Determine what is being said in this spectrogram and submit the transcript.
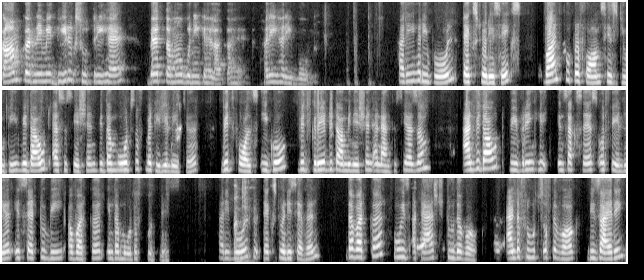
काम करने में दीर्घ सूत्री है, वह तमोगुनी कहलाता है। हरी हरी बोल। हरी हरी बोल, text 26 one who performs his duty without association with the modes of material nature with false ego with great determination and enthusiasm and without wavering in success or failure is said to be a worker in the mode of goodness. Haribol text 27. The worker who is attached to the work and the fruits of the work, desiring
